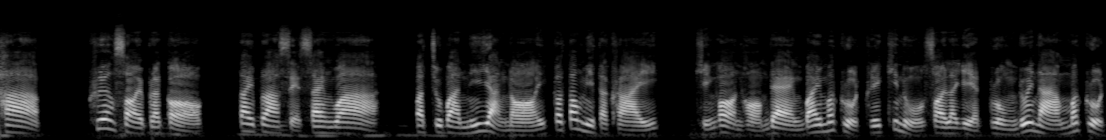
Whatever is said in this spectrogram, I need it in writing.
ภาพ เครื่องซอยประกอบ ไตปลาเศษแซงว่า ปัจจุบันนี้อย่างน้อยก็ต้องมีตะไคร้ขิงอ่อนหอมแดงใบมะกรูดพริกขี้หนูซอยละเอียดปรุงด้วยน้ำมะกรูด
